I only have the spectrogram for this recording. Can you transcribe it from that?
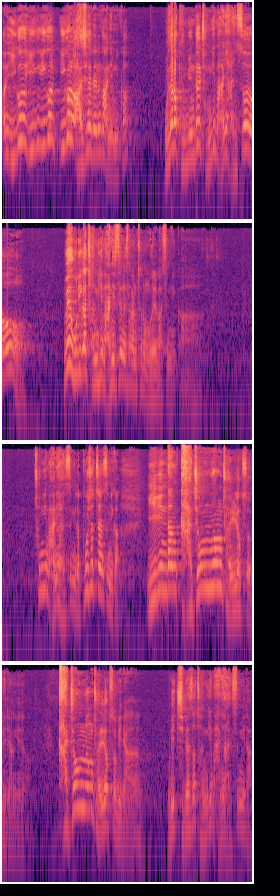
아니 이거 이거 이걸 이걸 아셔야 되는 거 아닙니까? 우리나라 국민들 전기 많이 안 써요. 왜 우리가 전기 많이 쓰는 사람처럼 오해를 받습니까? 전기 많이 안 씁니다. 보셨지 않습니까? 1인당 가정용 전력 소비량이에요. 가정용 전력 소비량. 우리 집에서 전기 많이 안 씁니다.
